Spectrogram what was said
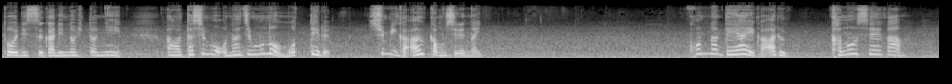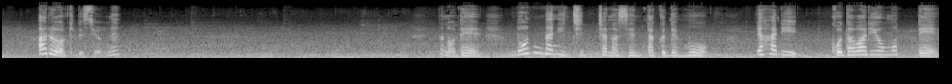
通りすがりの人にあ私も同じものを持ってる。趣味が合うかもしれない。こんな出会いがある可能性があるわけですよね。なのでどんなにちっちゃな選択でもやはりこだわりを持って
